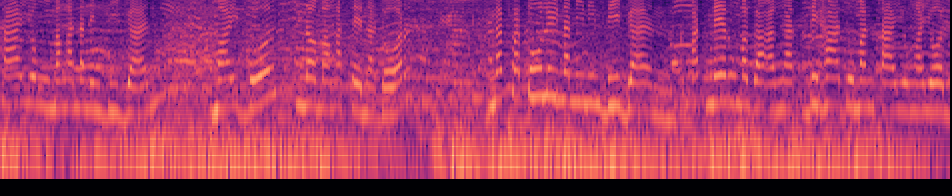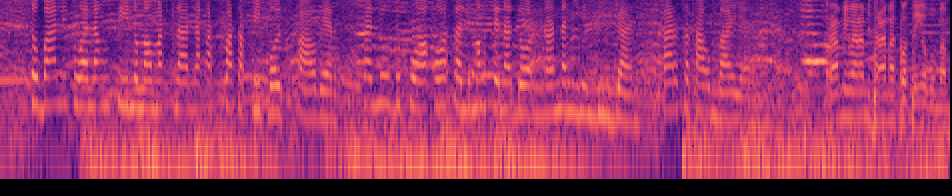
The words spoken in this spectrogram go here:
tayong mga nanindigan, may balls na mga senador na patuloy naninindigan at merong mag-aangat, dehado man tayo ngayon. Subalit walang sino mang mas lalakas pa sa people's power. Saludo po ako sa limang senador na naninindigan para sa taong bayan. Maraming maraming salamat po. You po, ma'am.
